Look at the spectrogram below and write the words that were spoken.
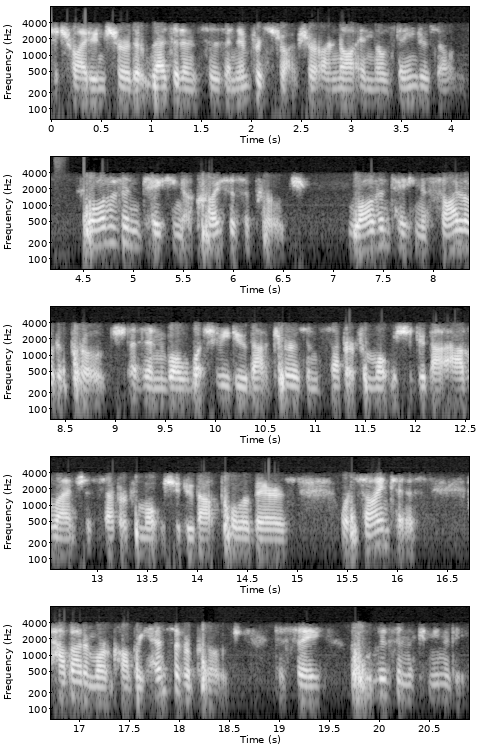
to try to ensure that residences and infrastructure are not in those danger zones. Rather than taking a crisis approach, rather than taking a siloed approach, as in, well, what should we do about tourism separate from what we should do about avalanches, separate from what we should do about polar bears or scientists, how about a more comprehensive approach to say, who lives in the community?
